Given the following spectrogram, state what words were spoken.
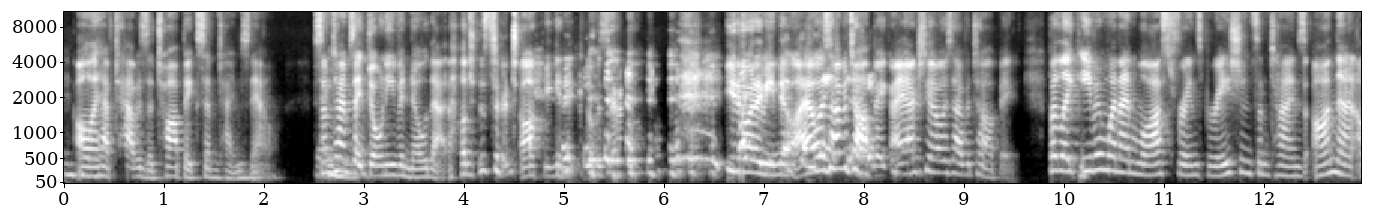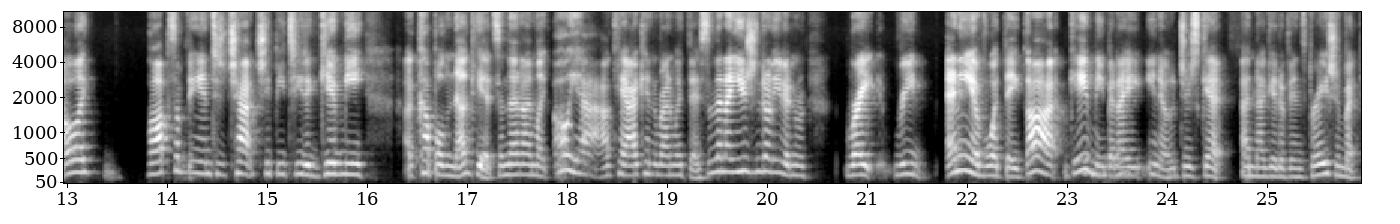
Mm-hmm. All I have to have is a topic sometimes now. Sometimes I don't even know that. I'll just start talking and it goes out. you know what I mean? No, I always have a topic. I actually always have a topic. But like even when I'm lost for inspiration sometimes on that, I'll like pop something into ChatGPT to give me a couple nuggets and then I'm like, "Oh yeah, okay, I can run with this." And then I usually don't even write read any of what they got gave me, but Mhm. I, you know, just get a nugget of inspiration. But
